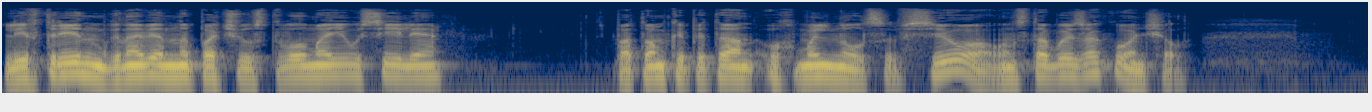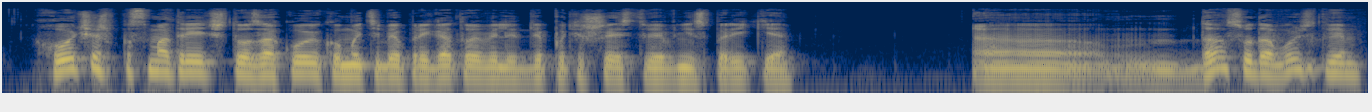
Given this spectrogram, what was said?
Лифтрин мгновенно почувствовал мои усилия. Потом капитан ухмыльнулся. «Все, он с тобой закончил. Хочешь посмотреть, что за койку мы тебе приготовили для путешествия вниз по реке?» «Э «Да, с удовольствием».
